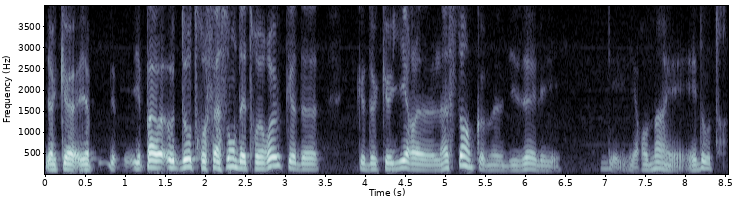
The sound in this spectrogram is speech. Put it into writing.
Il n'y a, pas d'autre façon d'être heureux que de, que de cueillir l'instant, comme disaient les, les, Romains et, d'autres.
